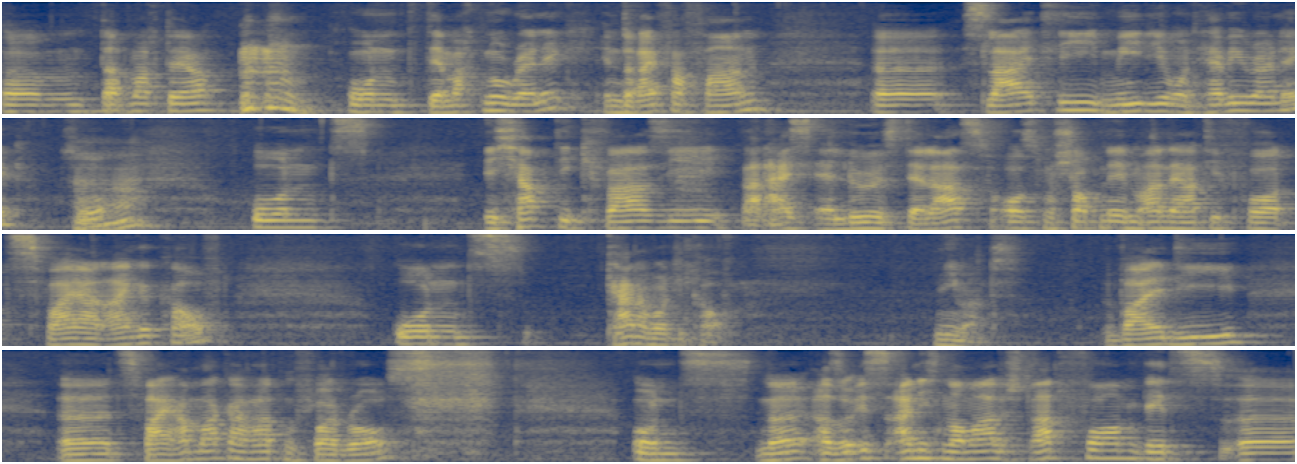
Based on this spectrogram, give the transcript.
Ähm, das macht der. Und der macht nur Relic in drei Verfahren. Slightly, Medium und Heavy Relic. So. Aha. Und ich habe die quasi, was heißt erlöst? Der las aus dem Shop nebenan, der hat die vor zwei Jahren eingekauft. Und keiner wollte die kaufen. Niemand. Weil die äh, zwei Hamburger hatten, Floyd Rose. Und, ne, also ist eigentlich normale Stratform, geht's. Äh,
